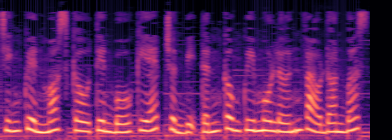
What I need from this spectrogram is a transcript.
chính quyền Moscow tuyên bố Kiev chuẩn bị tấn công quy mô lớn vào Donbass.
